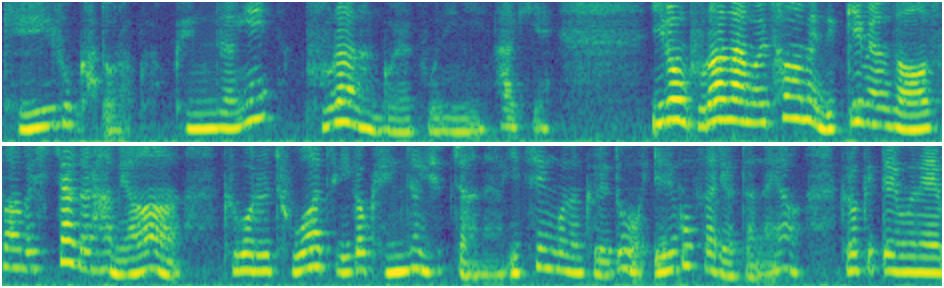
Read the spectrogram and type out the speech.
계속 가더라고요. 굉장히 불안한 거예요 본인이 하기에. 이런 불안함을 처음에 느끼면서 수학을 시작을 하면 그거를 좋아지기가 굉장히 쉽지 않아요. 이 친구는 그래도 7살이었잖아요. 그렇기 때문에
